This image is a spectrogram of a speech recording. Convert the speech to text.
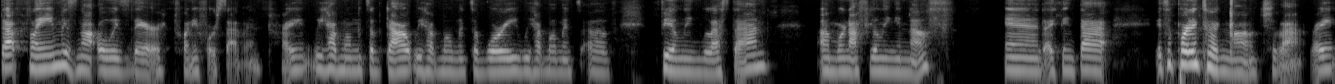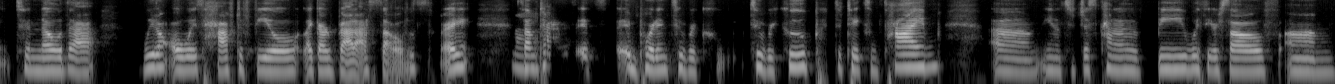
that flame is not always there 24 7 right? We have moments of doubt we have moments of worry we have moments of feeling less than um, we're not feeling enough. And i think that it's important to acknowledge that right? To know that we don't always have to feel like our badass selves right mm-hmm. sometimes it's important to recoup to recoup to take some time um, you know to just kind of be with yourself um,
